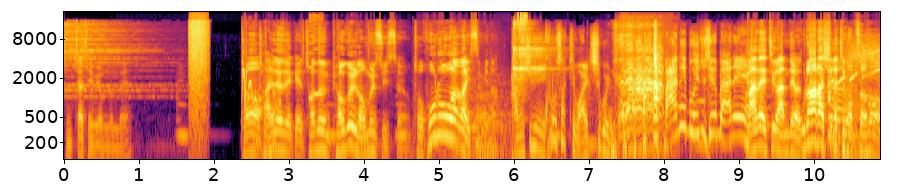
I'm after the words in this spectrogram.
진짜 재미없는데 저 알려드릴게요. 저는 벽을 넘을 수 있어요. 저 호로화가 있습니다. 당신이 쿠로사키 왈치고입니다. 만에 보여주세요 만에. 만에 지금 안 돼요. 우라라 씨가 지금 없어서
